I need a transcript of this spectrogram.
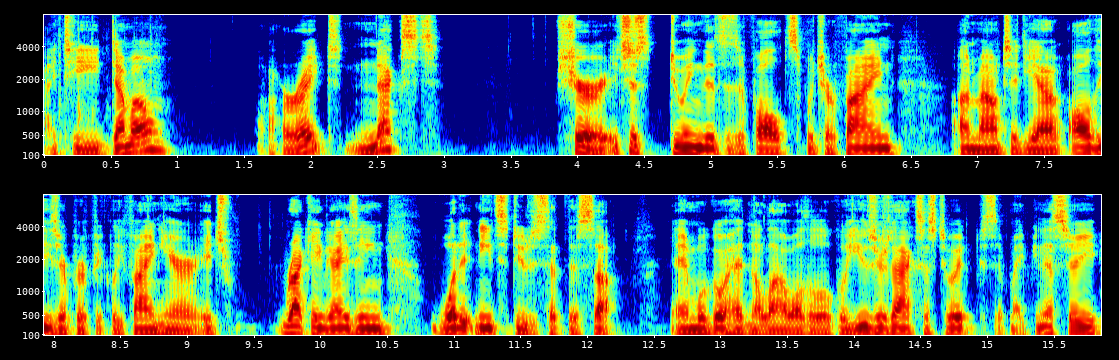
IT demo. All right, next. Sure, it's just doing this as defaults, which are fine. Unmounted, yeah, all these are perfectly fine here. It's recognizing what it needs to do to set this up and we'll go ahead and allow all the local users access to it because it might be necessary.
